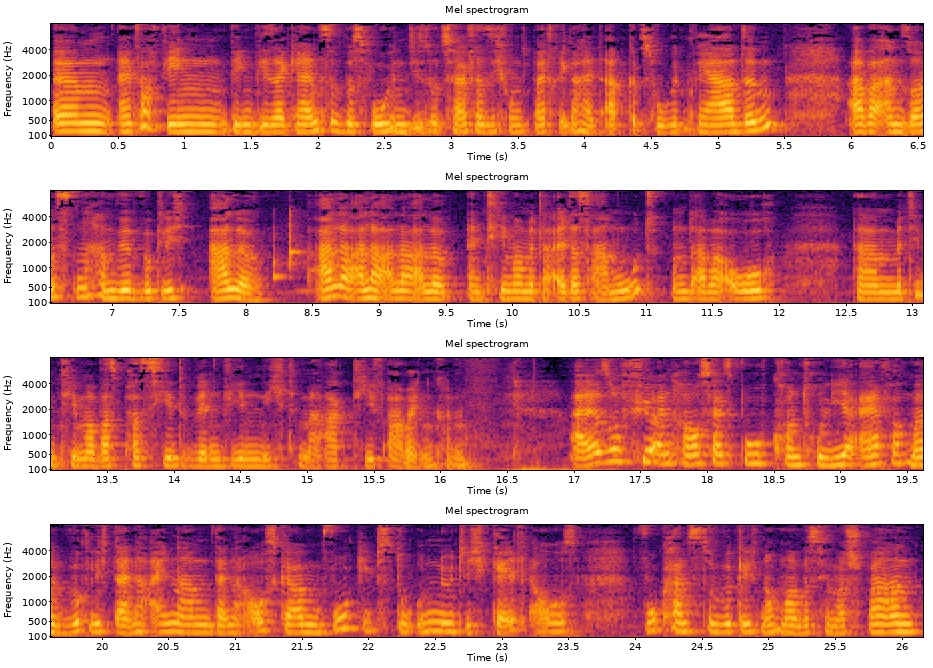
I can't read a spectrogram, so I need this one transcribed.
Ähm, einfach wegen, wegen dieser Grenze, bis wohin die Sozialversicherungsbeiträge halt abgezogen werden. Aber ansonsten haben wir wirklich alle, alle, alle, alle, alle ein Thema mit der Altersarmut und aber auch ähm, mit dem Thema, was passiert, wenn wir nicht mehr aktiv arbeiten können. Also für ein Haushaltsbuch kontrolliere einfach mal wirklich deine Einnahmen, deine Ausgaben. Wo gibst du unnötig Geld aus? Wo kannst du wirklich noch mal ein bisschen was sparen?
